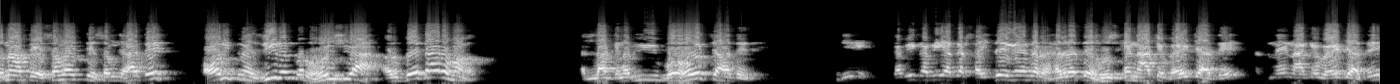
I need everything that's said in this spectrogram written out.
سناتے، سمجھتے، سمجھاتے، اور اتنا زیرت اور ہوشیار اور بیدار مانگ اللہ کے نبی بہت چاہتے تھے۔ جی کبھی کبھی اگر سجدے میں اگر حضرت حسین آ کے بیٹھ جاتے، حسنین آ کے بیٹھ جاتے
